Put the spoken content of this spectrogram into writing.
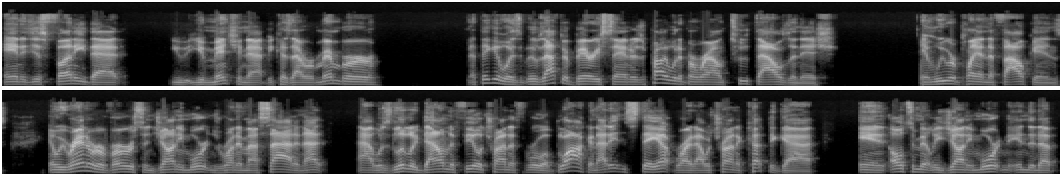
And it's just funny that you you mentioned that because I remember, I think it was it was after Barry Sanders. It probably would have been around two thousand ish, and we were playing the Falcons, and we ran a reverse, and Johnny Morton's running my side, and I I was literally down the field trying to throw a block, and I didn't stay upright. I was trying to cut the guy, and ultimately Johnny Morton ended up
